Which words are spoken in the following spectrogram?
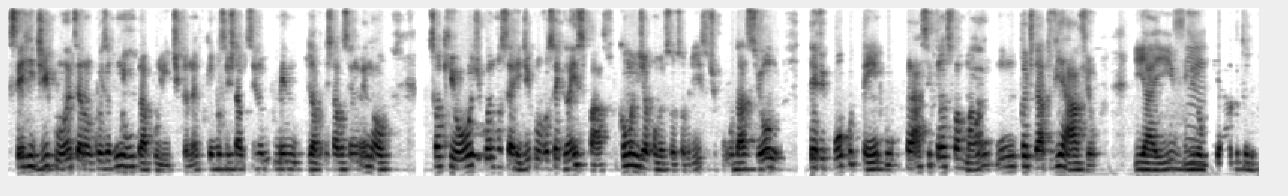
Ser ridículo antes era uma coisa ruim para a política, né? Porque você estava sendo, men- já estava sendo menor. Só que hoje, quando você é ridículo, você ganha espaço. Como a gente já conversou sobre isso, tipo, o Daciolo teve pouco tempo para se transformar num candidato viável. E aí Sim. virou piada e tudo.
